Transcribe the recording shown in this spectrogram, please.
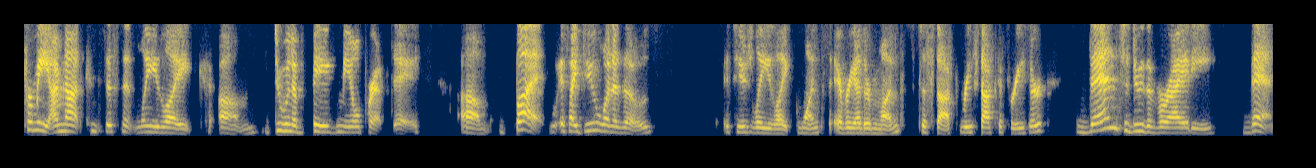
for me, I'm not consistently like um, doing a big meal prep day. Um, but if I do one of those, it's usually like once every other month to stock, restock the freezer, then to do the variety, then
